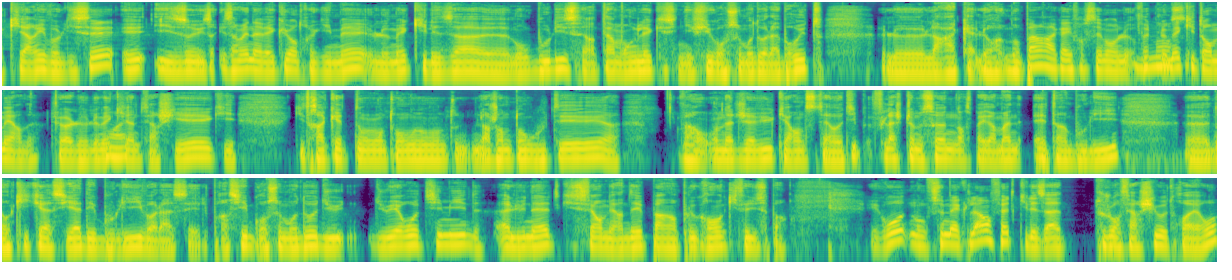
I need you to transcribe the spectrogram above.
qui arrivent au lycée et ils, ils, ils emmènent avec eux entre guillemets le mec qui les a. Euh, donc bully, c'est un terme anglais qui signifie grosso modo la brute, le la racaille, le, non pas la racaille forcément. Le, en fait, Non, le mec qui t'emmerde. Tu vois, le, le mec Ouais. qui vient te faire chier, qui qui te raquette ton, ton, ton- l'argent de ton goûter. euh, Enfin, on a déjà vu 40 stéréotypes. Flash Thompson dans Spider-Man est un bully. Euh, dans Kick-Ass, il y a des bullies. Voilà, c'est le principe, grosso modo, du, du héros timide à lunettes qui se fait emmerder par un plus grand qui fait du sport. Et gros, donc ce mec-là, en fait, qui les a toujours faire chier aux trois héros,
